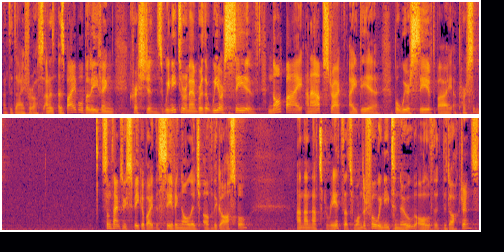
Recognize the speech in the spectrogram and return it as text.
and to die for us. And as, as Bible believing Christians, we need to remember that we are saved not by an abstract idea, but we are saved by a person. Sometimes we speak about the saving knowledge of the gospel, and then that's great, that's wonderful. We need to know all of the, the doctrines.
